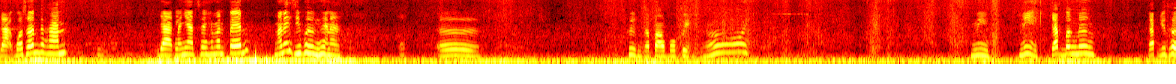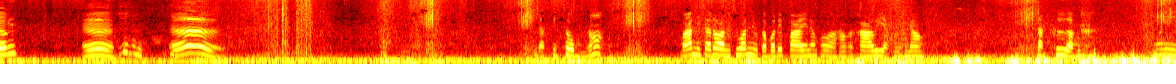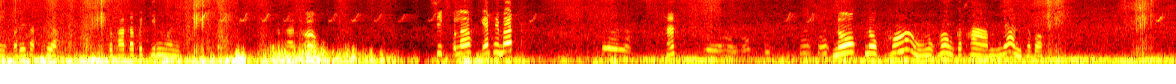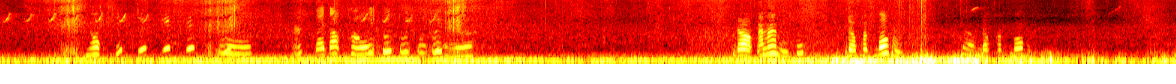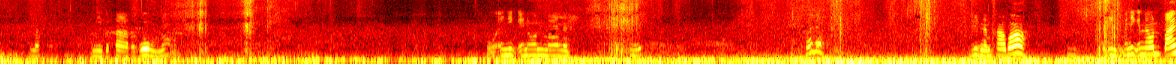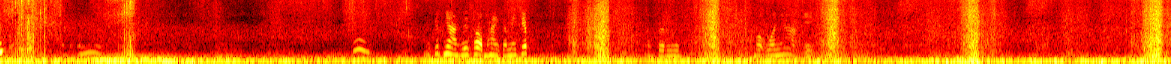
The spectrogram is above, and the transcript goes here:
อยากบ่เซินกระทัน อยากละหยัดใส่ให้มันเป็นมันได้สิพึ่งให้นะเออ พึ่งกระเป๋าโบเป็นเอ้ยนี่นี่จับเบิ้งหนึ่งจับอยู่ถึง เออ เอออยากกินชมเนาะว่านิชาดอนชวนอยู่กับบ่ได้ไปเนาะเพราะว่าเขากับข้าวเวียกพี่น้องสักเครื่องมื่อนี้บ่ได้สักเครื่อง จะพากันไปกินมันทำงานเออสิกไปเลยเก็บให้เบิด เออน่ะ ฮะ เออหันหก นกนกห้องน กห้องกระทามย่านใช่บอกนกจิ๊กจิ๊กจิ๊กจิ๊กนี่ไปตอกของวิกวิกวิกวิกวิกดอกอันนั้นดอกผักบ้งดอกผักบ้งนี่ก็ตาผักบ้งเนาะโอ้ไอ้นิกไอ้นอนมาเลยเินน้ำข้าวบ่ดินมันนี่กันนอนไปเก็บหญ้าให้ชอบให้กันไม่เก็บเอาเส้นนี่บอกว่าหญ้าอีก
